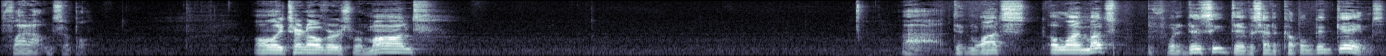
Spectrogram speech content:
Flat out and simple. Only turnovers were Mond. Uh, didn't watch O line much. What I did see, Davis had a couple good games.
